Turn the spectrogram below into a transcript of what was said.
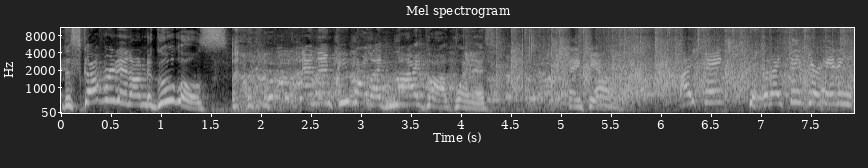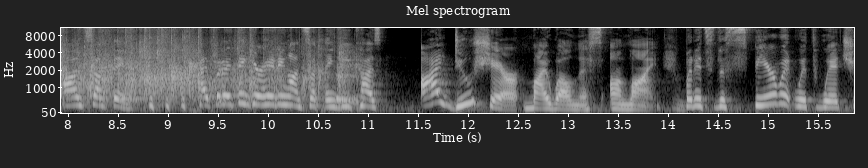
discovered it on the Googles. and then people are like, my God, Gwyneth. Thank you. I think, but I think you're hitting on something. I- but I think you're hitting on something because I do share my wellness online, but it's the spirit with which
